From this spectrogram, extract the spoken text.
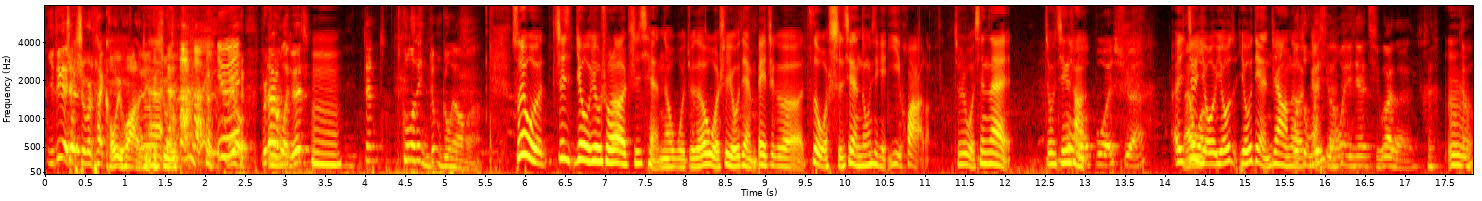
你这个这是不是太口语化了？这个术语，因为不是，但是我觉得嗯，真工作对你这么重要吗？所以我之又又说到之前呢，我觉得我是有点被这个自我实现的东西给异化了，就是我现在就经常剥削，呃，就有有有点这样的我总会感觉。喜欢问一些奇怪的，嗯，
